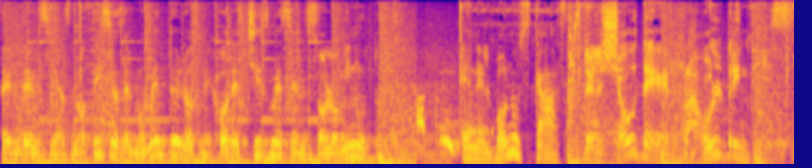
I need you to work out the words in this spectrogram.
Tendencias, noticias del momento y los mejores chismes en solo minutos. Aquí. En el bonus cast del show de Raúl Brindis.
